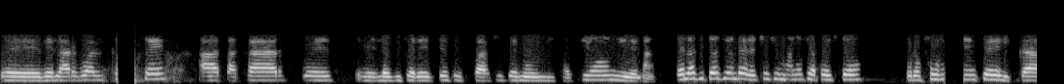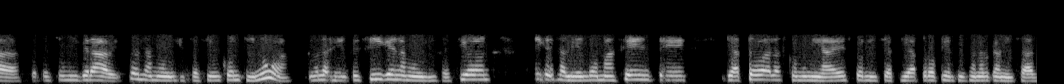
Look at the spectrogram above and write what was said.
eh, de largo alcance, a atacar pues eh, los diferentes espacios de movilización y demás. Entonces, la situación de derechos humanos se ha puesto profundamente delicada, se ha puesto muy grave. Pues la movilización continúa, ¿no? La gente sigue en la movilización, sigue saliendo más gente, ya todas las comunidades por iniciativa propia empiezan a organizar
